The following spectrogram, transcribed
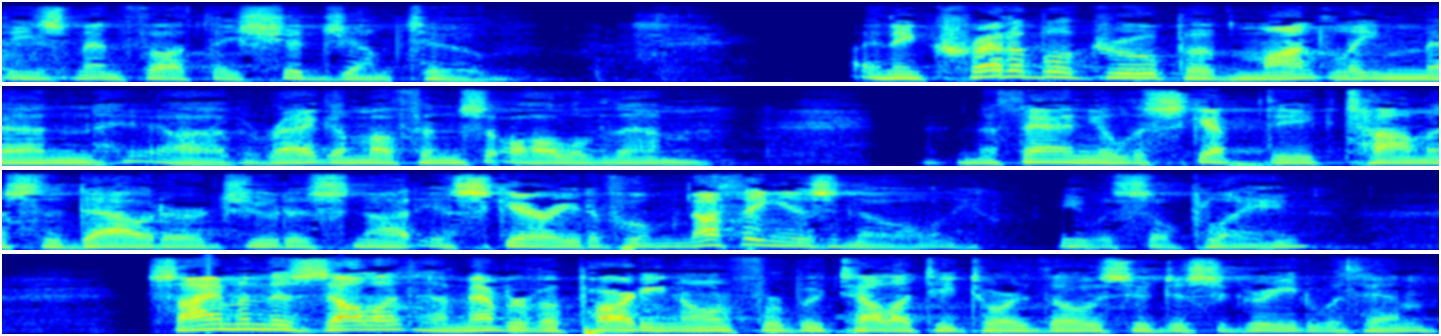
these men thought they should jump to. An incredible group of motley men, uh, ragamuffins, all of them. Nathaniel the skeptic, Thomas the doubter, Judas not Iscariot, of whom nothing is known. He was so plain. Simon the zealot, a member of a party known for brutality toward those who disagreed with him.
